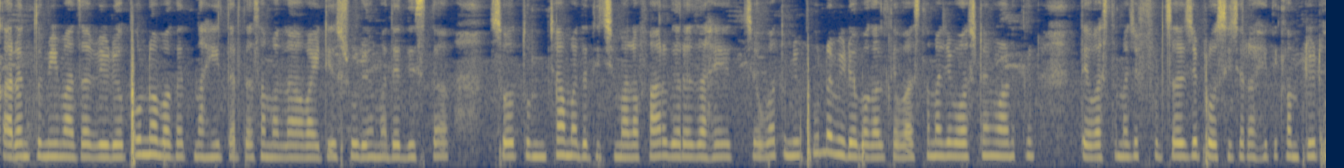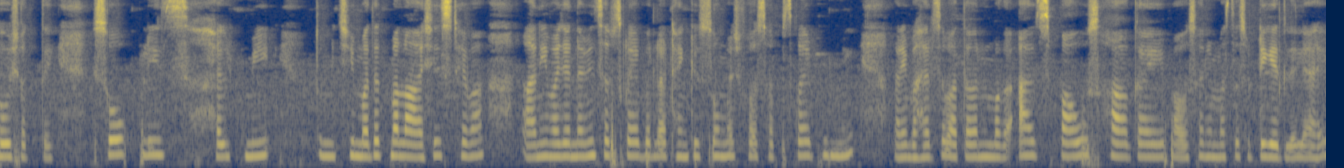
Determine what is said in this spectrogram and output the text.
कारण तुम्ही माझा व्हिडिओ पूर्ण बघत नाही तर तसं मला वाय टी स्टुडिओमध्ये दिसतं. सो तुमच्या मदतीची मला फार गरज आहे. जेव्हा तुम्ही पूर्ण व्हिडिओ बघाल तेव्हाच तर माझे वॉच टाईम वाढतील. तेव्हाच तर माझे पुढचं जे प्रोसिजर आहे ती कंप्लीट होऊ शकते. सो प्लीज हेल्प मी तुमची मदत मला अशीच ठेवा. आणि माझ्या नवीन सबस्क्रायबरला thank you so much for subscribing मी आणि बाहेरचं वातावरण बघा आज पाऊस हा काय पावसाने मस्त सुट्टी घेतलेली आहे.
